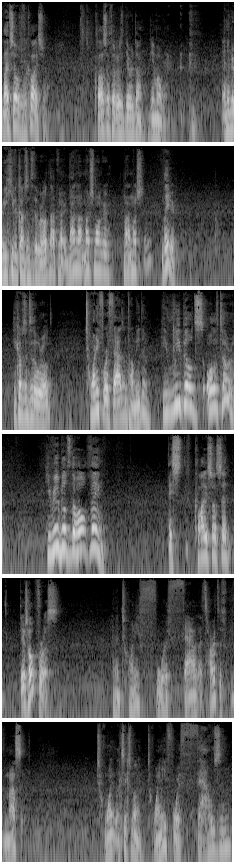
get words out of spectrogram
Life's over for Yisrael. Klal thought was, they were done. Game over. And then Rabbi Kiva comes into the world, not, not, not much longer, not much later. He comes into the world, 24,000 Talmidim. He rebuilds all of Torah. He rebuilds the whole thing. They, Klal said, there's hope for us. And then 24,000, that's hard to be massive. 20, like 6 million. 24,000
